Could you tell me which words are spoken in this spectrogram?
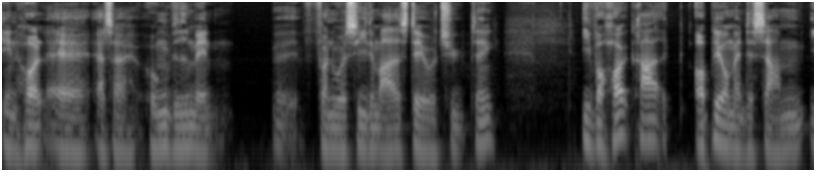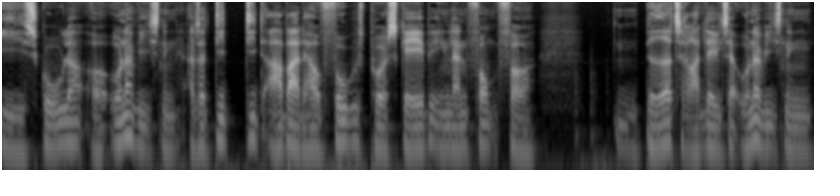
en hold af altså unge hvide mænd, øh, for nu at sige det meget stereotypt. Ikke? I hvor høj grad oplever man det samme i skoler og undervisning? Altså dit, dit arbejde har jo fokus på at skabe en eller anden form for bedre tilrettelæggelse af undervisningen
